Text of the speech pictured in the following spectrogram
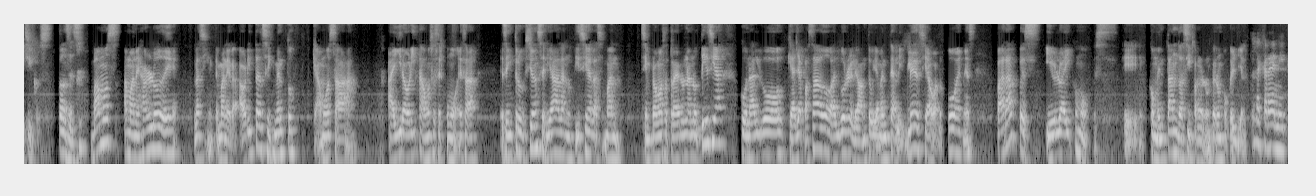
chicos, entonces vamos a manejarlo de la siguiente manera. Ahorita el segmento que vamos a, a ir ahorita, vamos a hacer como esa, esa introducción, sería la noticia de la semana. Siempre vamos a traer una noticia con algo que haya pasado, algo relevante obviamente a la iglesia o a los jóvenes, para pues irlo ahí como pues eh, comentando así para romper un poco el hielo. La cara de Nick.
